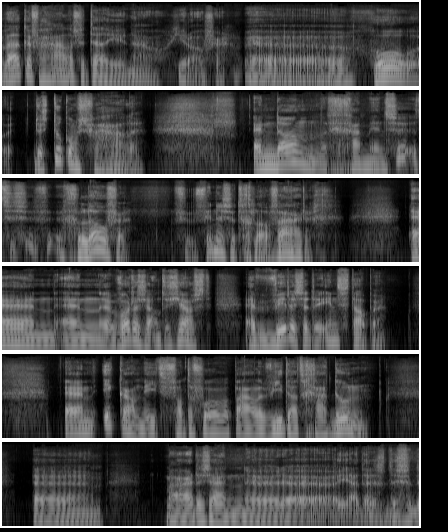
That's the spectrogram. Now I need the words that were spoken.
welke verhalen vertel je nou hierover? Eh, hoe, dus toekomstverhalen. En dan gaan mensen het geloven. Vinden ze het geloofwaardig? En, en worden ze enthousiast? En willen ze erin stappen? En ik kan niet van tevoren bepalen wie dat gaat doen. Maar er zijn, eh, ja, er, er,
